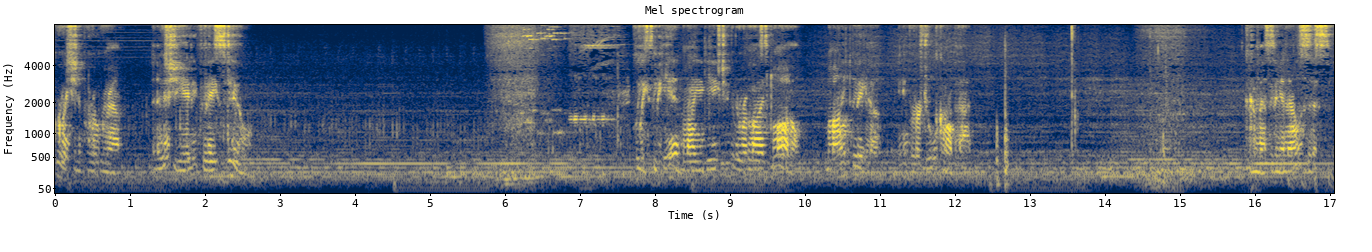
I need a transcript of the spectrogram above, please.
Integration Program. Initiating Phase 2. Please begin by engaging the revised model, Mind Beta, in virtual combat. Commencing analysis.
